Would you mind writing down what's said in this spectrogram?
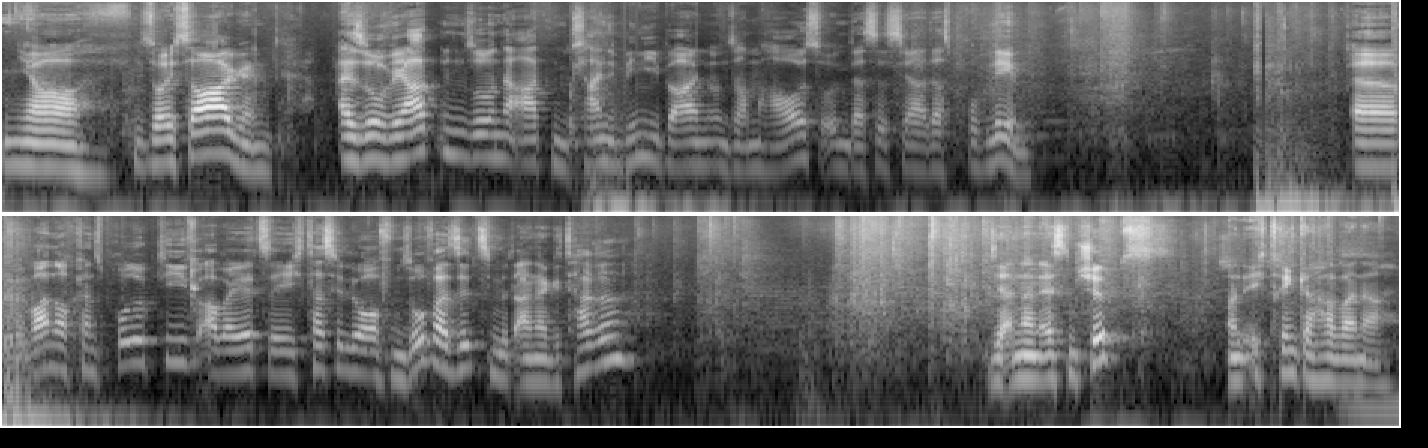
ja, wie soll ich sagen? Also wir hatten so eine Art eine kleine Minibar in unserem Haus und das ist ja das Problem. Äh, wir waren auch ganz produktiv, aber jetzt sehe ich Tassilo auf dem Sofa sitzen mit einer Gitarre. Die anderen essen Chips und ich trinke Havanna.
